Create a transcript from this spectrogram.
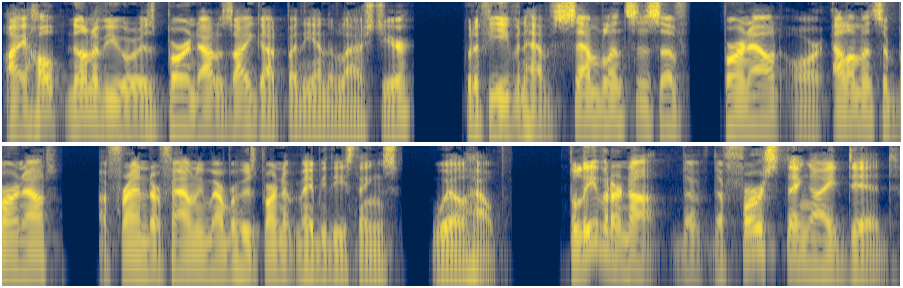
I hope none of you are as burned out as I got by the end of last year. But if you even have semblances of burnout or elements of burnout, a friend or family member who's burned out, maybe these things will help. Believe it or not, the, the first thing I did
